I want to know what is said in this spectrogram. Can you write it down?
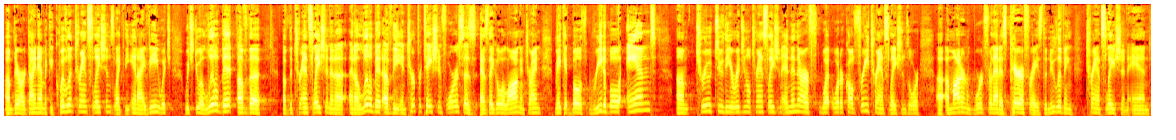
Um, there are dynamic equivalent translations like the NIV, which which do a little bit of the of the translation and a, and a little bit of the interpretation for us as, as they go along and try and make it both readable and um, true to the original translation. And then there are what, what are called free translations, or uh, a modern word for that is paraphrase. The New Living Translation and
